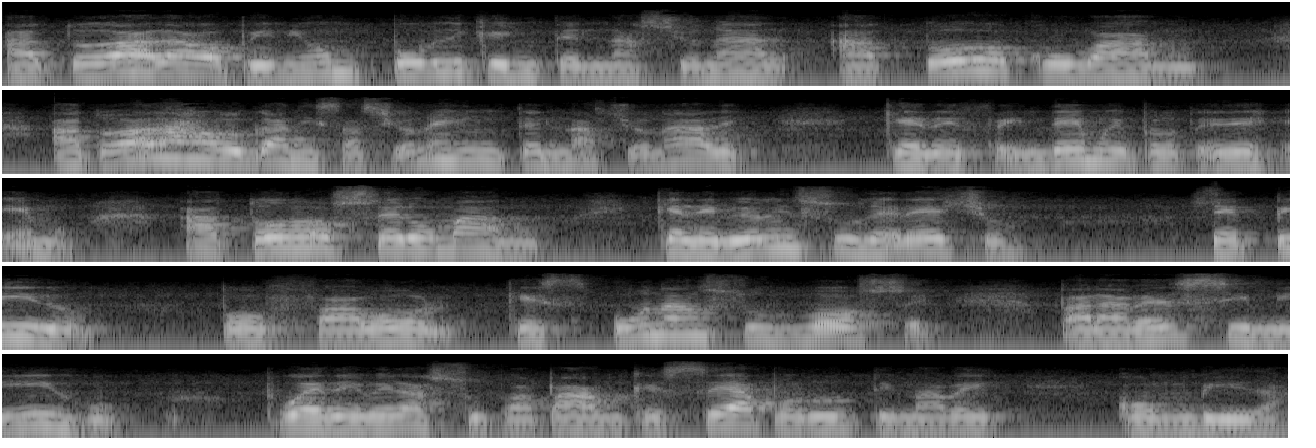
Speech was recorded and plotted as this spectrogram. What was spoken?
a toda la opinión pública internacional, a todo cubano a todas las organizaciones internacionales que defendemos y protegemos a todo ser humano que le violen sus derechos, le pido, por favor, que unan sus voces para ver si mi hijo puede ver a su papá, aunque sea por última vez, con vida.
